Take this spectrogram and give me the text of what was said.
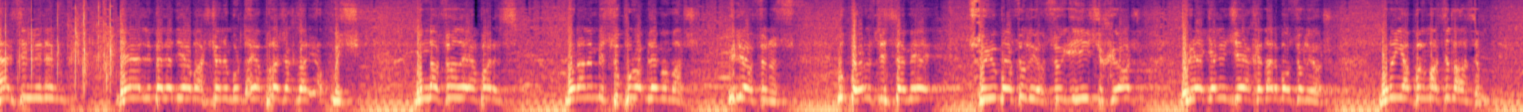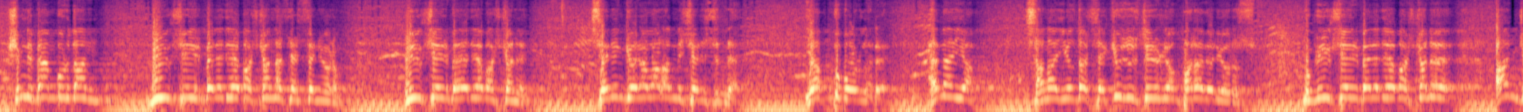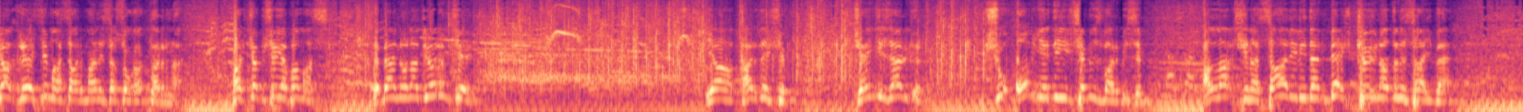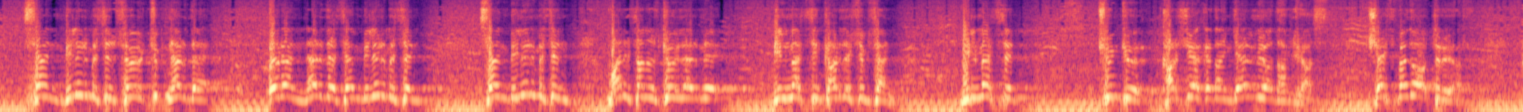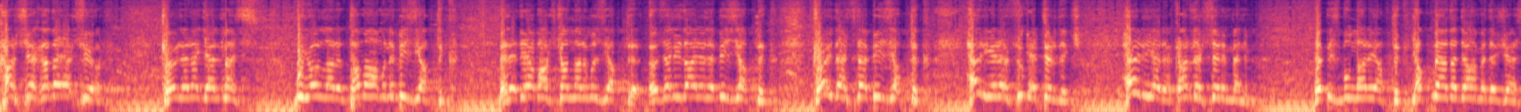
Mersinli'nin değerli belediye başkanı burada yapılacakları yapmış. Bundan sonra da yaparız. Buranın bir su problemi var. Biliyorsunuz. Bu boru sistemi suyu bozuluyor. Su iyi çıkıyor. Buraya gelinceye kadar bozuluyor. Bunun yapılması lazım. Şimdi ben buradan Büyükşehir Belediye Başkanı'na sesleniyorum. Büyükşehir Belediye Başkanı senin görev alanın içerisinde. Yap bu boruları. Hemen yap. Sana yılda 800 trilyon para veriyoruz. Bu Büyükşehir Belediye Başkanı ancak resim asar Manisa sokaklarına. Başka bir şey yapamaz. Ve ben ona diyorum ki ya kardeşim Cengiz Ergün şu 17 ilçemiz var bizim. Allah aşkına Salihli'den 5 köyün adını say be. Sen bilir misin Söğütçük nerede? Ören nerede sen bilir misin? Sen bilir misin Manisa'nın köylerini bilmezsin kardeşim sen. Bilmezsin. Çünkü Karşıyaka'dan gelmiyor adamcağız. Çeşme'de oturuyor. Karşıyaka'da yaşıyor. Köylere gelmez. Bu yolların tamamını biz yaptık. Belediye başkanlarımız yaptı. Özel idareyle biz yaptık. Köy deste biz yaptık. Her yere su getirdik. Her yere kardeşlerim benim. Ve biz bunları yaptık. Yapmaya da devam edeceğiz.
